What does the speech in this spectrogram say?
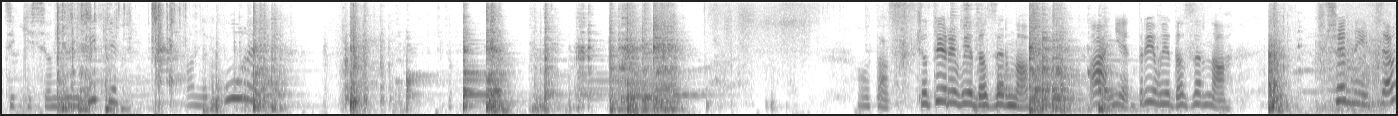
Капець якісь не а не кури. Отак. Чотири вида зерна. А, ні, три вида зерна. Пшениця,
